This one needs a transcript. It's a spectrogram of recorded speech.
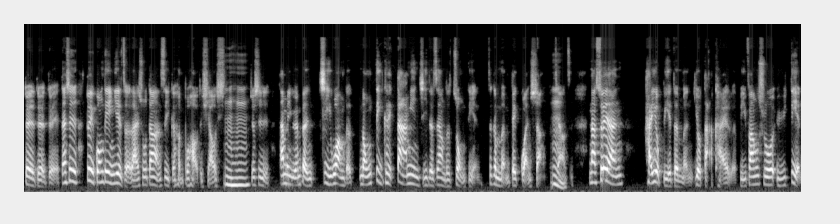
对对对，但是对光电业者来说，当然是一个很不好的消息。嗯哼，就是他们原本寄望的农地可以大面积的这样的种电，这个门被关上，这样子。嗯、那虽然还有别的门又打开了，比方说渔电，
